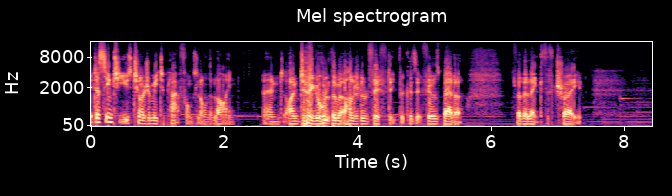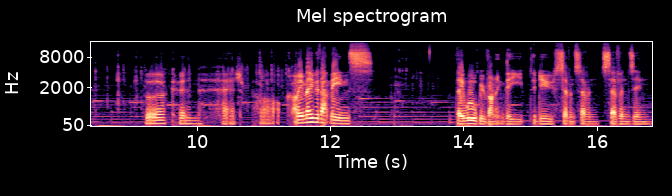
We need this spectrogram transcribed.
It does seem to use 200 metre platforms along the line, and I'm doing all of them at 150 because it feels better for the length of train. Birkenhead Park. I mean, maybe that means they will be running the, the new 777s in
